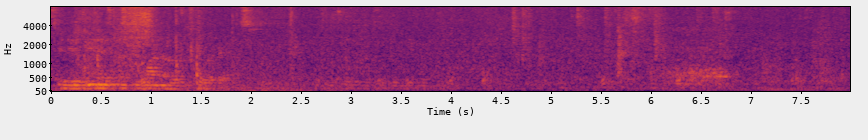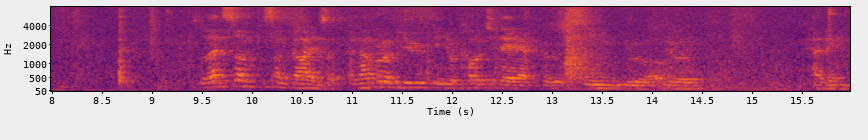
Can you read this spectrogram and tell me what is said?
so your units must be 1 over kilograms. So that's some, some guidance. A number of you in your code today, I've seen you, you were having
